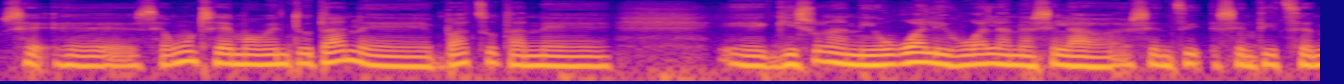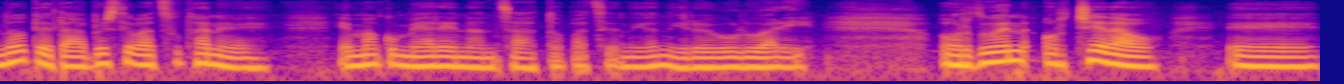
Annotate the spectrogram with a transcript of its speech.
se, e, segun ze momentutan, e, batzutan e, e, gizunan igual igualan azela senti- sentitzen dut, eta beste batzutan e, emakumearen antza topatzen dio nire buruari. Orduen, hortxe dao, e,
